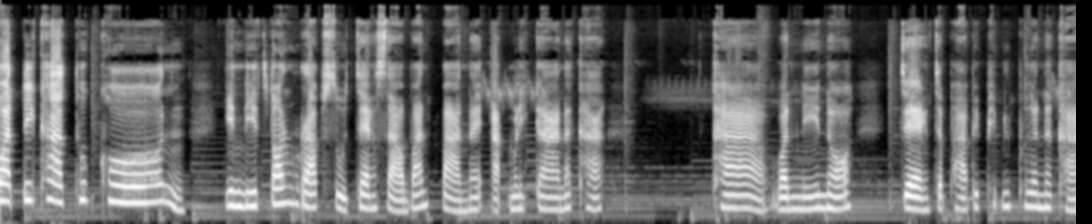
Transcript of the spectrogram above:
วัสดีค่ะทุกคน ยินดีต้อนรับสู่แจงสาวบ้านป่าในอเมริกานะคะ ค่ะ วันนี้เนาะแจงจะพาพี่ๆเพื่อนๆนะคะ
